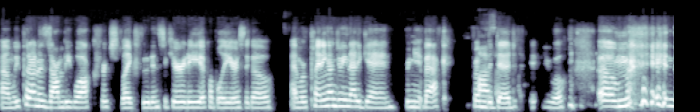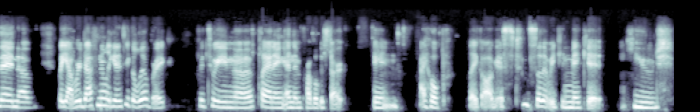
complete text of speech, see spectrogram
Um, we put on a zombie walk for just, like food insecurity a couple of years ago, and we're planning on doing that again, bringing it back from Awesome. the dead, if you will. Um, and then, um, but yeah, we're definitely going to take a little break between uh, planning and then probably start in, I hope, like August, so that we can make it huge.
